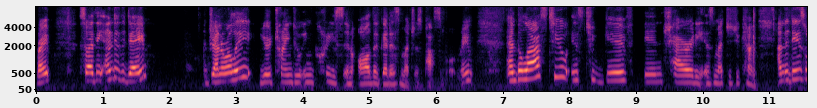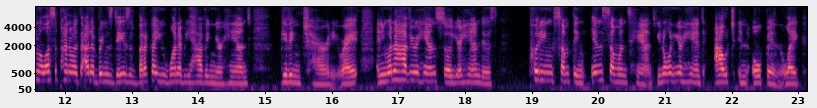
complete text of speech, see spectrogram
right? So at the end of the day, generally you're trying to increase in all the good as much as possible, right? And the last two is to give in charity as much as you can. On the days when Allah subhanahu wa ta'ala brings days of barakah, you want to be having your hand giving charity, right? And you want to have your hand so your hand is putting something in someone's hand. You don't want your hand out and open like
